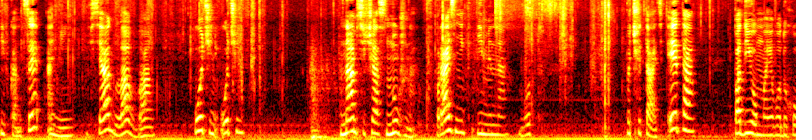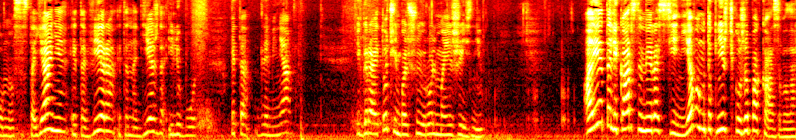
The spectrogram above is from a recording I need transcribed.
И в конце аминь. Вся глава. Очень-очень нам сейчас нужно в праздник именно вот почитать. Это подъем моего духовного состояния, это вера, это надежда и любовь. Это для меня играет очень большую роль в моей жизни. А это лекарственные растения. Я вам эту книжечку уже показывала.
